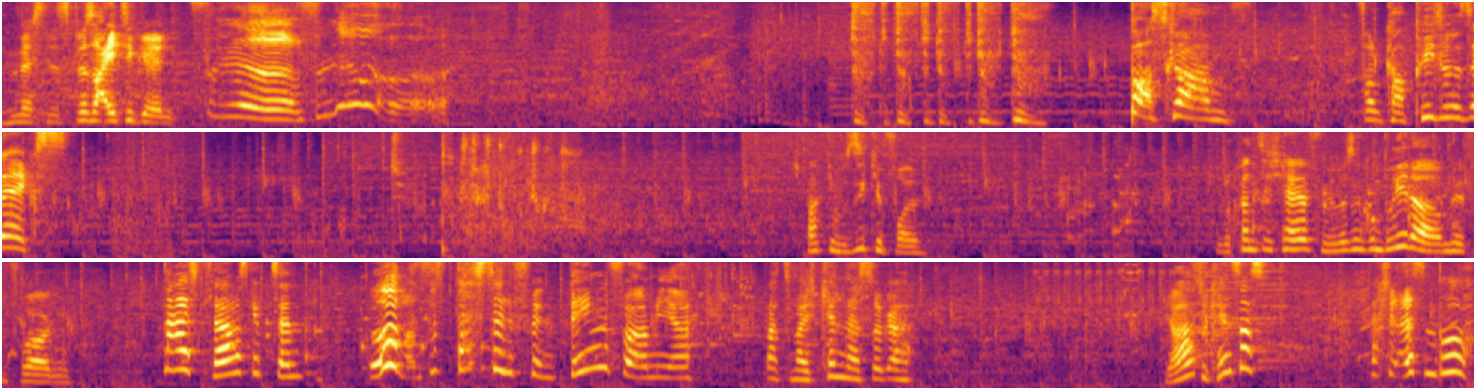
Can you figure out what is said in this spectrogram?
Wir müssen es beseitigen. Du, du, du, du, du. Bosskampf von Kapitel 6. Ich mag die Musik hier voll. Du kannst nicht helfen. Wir müssen Kumbrina um Hilfe fragen. Na, ist klar, was gibt's denn? Oh, was ist das denn für ein Ding vor mir? Warte mal, ich kenne das sogar. Ja, du kennst das? Da steht alles im Buch.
